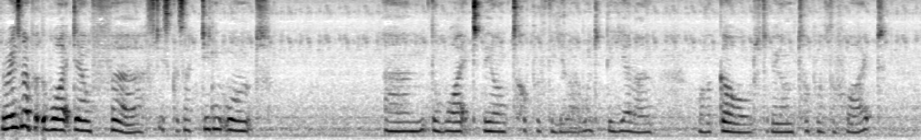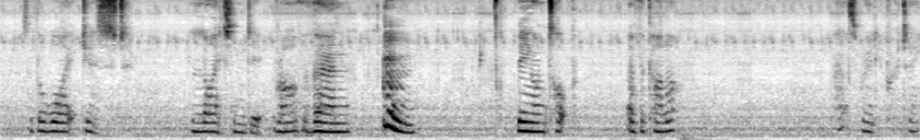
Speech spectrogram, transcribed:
The reason I put the white down first is because I didn't want um, the white to be on top of the yellow. I wanted the yellow or the gold to be on top of the white, so the white just lightened it rather than being on top of the colour. That's really pretty.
